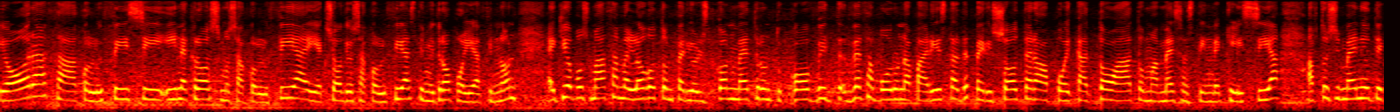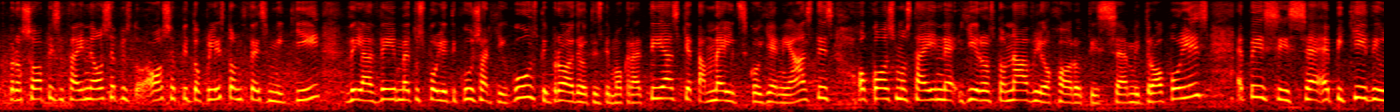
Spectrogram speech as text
η ώρα θα ακολουθήσει, η νεκρόσιμο ακολουθία, η εξόδιος ακολουθία στη Μητρόπολη Αθηνών. Εκεί, όπως μάθαμε, λόγω των περιοριστικών μέτρων του COVID, δεν θα μπορούν να παρίστανται περισσότερα από 100 άτομα μέσα στην Εκκλησία. Αυτό σημαίνει ότι η εκπροσώπηση θα είναι ως επιτοπλίστων θεσμική, δηλαδή με τους πολιτικούς αρχηγούς, την πρόεδρο της Δημοκρατίας και τα μέλη της οικογένειάς της. Ο κόσμος θα είναι γύρω στον άβλιο χώρο της ε, Μητρόπολης. Επίσης, επικίδιου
